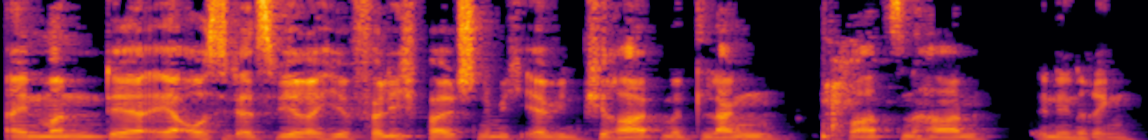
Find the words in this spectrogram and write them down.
ein Mann, der eher aussieht, als wäre er hier völlig falsch, nämlich eher wie ein Pirat mit langen, schwarzen Haaren in den Ring.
